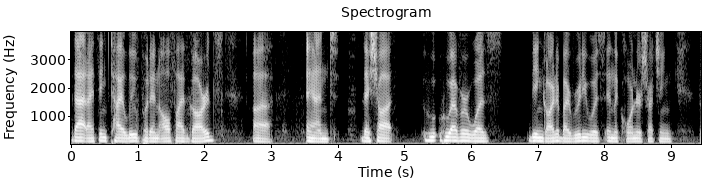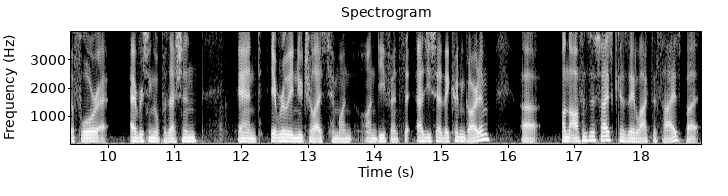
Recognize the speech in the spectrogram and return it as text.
that. I think Ty Lue put in all five guards, uh, and they shot who, whoever was being guarded by Rudy was in the corner stretching the floor at every single possession, and it really neutralized him on on defense. As you said, they couldn't guard him uh, on the offensive side because they lacked the size, but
